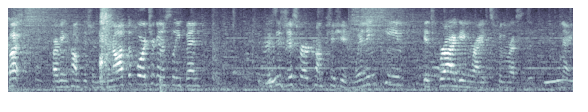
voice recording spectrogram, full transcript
but we're having competition. These are not the forts you're gonna sleep in. This is just for a competition. Winning team gets bragging rights for the rest of the night.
